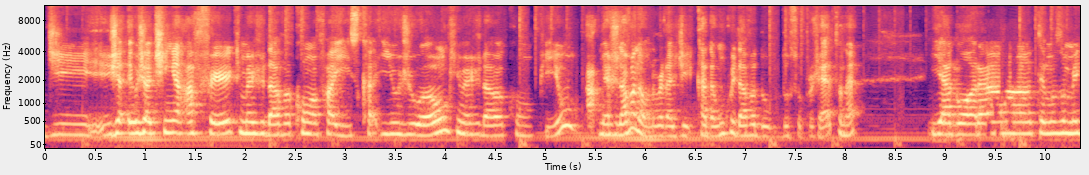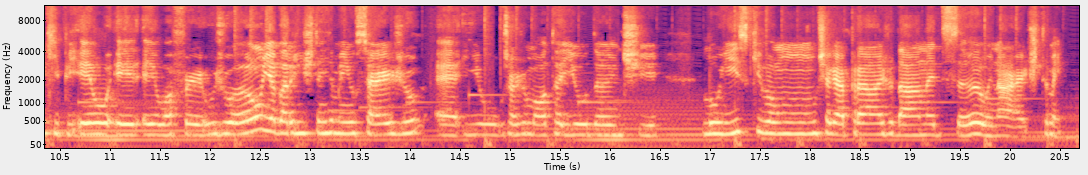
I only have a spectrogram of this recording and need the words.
de. Já, eu já tinha a Fer, que me ajudava com a Faísca, e o João, que me ajudava com o Pio. Ah, me ajudava, não, na verdade, cada um cuidava do, do seu projeto, né? E agora temos uma equipe, eu, eu, a Fer, o João, e agora a gente tem também o Sérgio, é, e o Sérgio Mota e o Dante Luiz, que vão chegar para ajudar na edição e na arte também.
